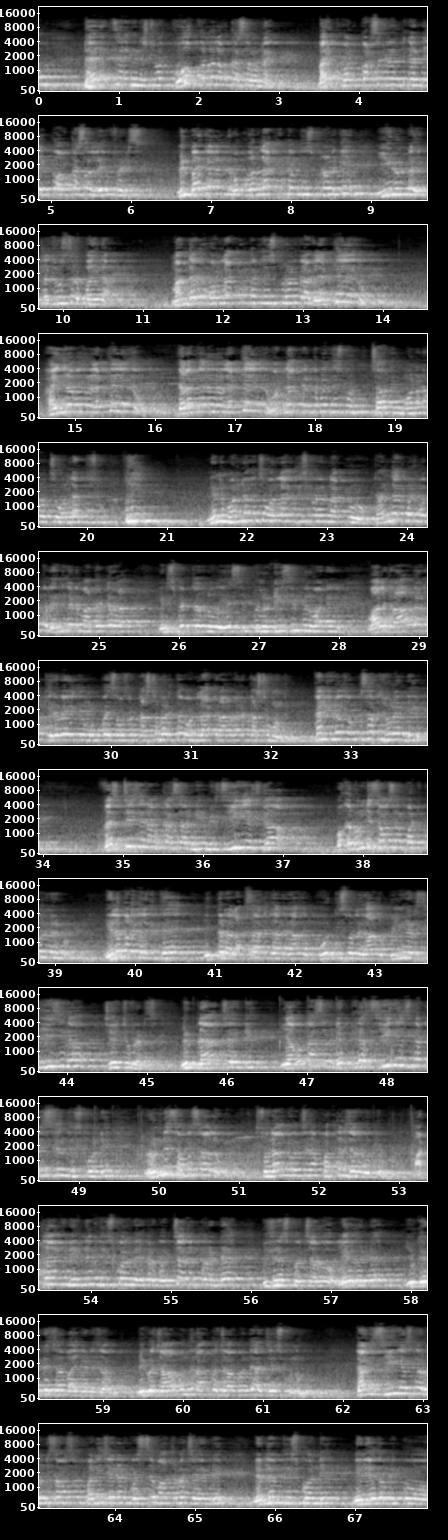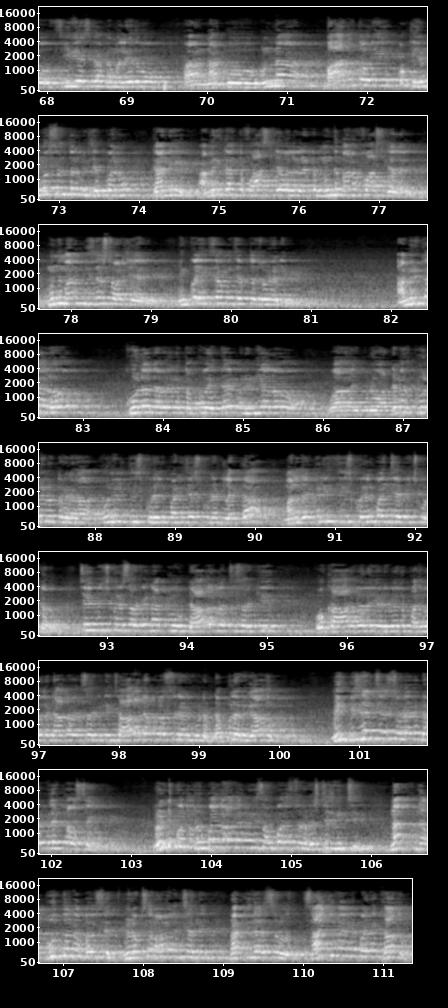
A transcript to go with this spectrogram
డైరెక్ట్ సెలింగ్ ఇండస్ట్రీలో కోకొల్ల అవకాశాలు ఉన్నాయి. బయట వన్ పర్సెంట్ కంటే ఎక్కువ అవకాశాలు లేవు ఫ్రెండ్స్ మీరు బయట వెళ్ళండి. ఒక వన్ లాక్ ఇన్కమ్ తీసుకున్నాడికి ఈ రెండు ఎట్లా చూస్తారు పైన? మన దగ్గర వన్ లాక్ ఇన్కమ్ తీసుకున్నాడు నాకు లెక్కే లేదు. హైదరాబాద్లో లెక్కే లేదు. తెలంగాణలో లెక్కే లేదు. వన్ లాక్ ఎంతమంది తీసుకుని సార్ నేను మొన్ననే వచ్చి వన్ లాక్ తీసుకున్నాను నేను మొన్న నుంచి వన్ లాక్ తీసుకున్నాను నాకు కంగారు పడిపోతారు ఎందుకంటే మా దగ్గర ఇన్స్పెక్టర్లు ఏసీపీలు డీసీపీలు వాటిని వాళ్ళకి రావడానికి ఇరవై ఐదు ముప్పై సంవత్సరాలు కష్టపడితే వన్ లాక్ రావడానికి కష్టం ఉంది. కానీ ఈరోజు ఒక్కసారి చూడండి వెస్టీజ్ అనే అవకాశాన్ని మీరు సీరియస్గా ఒక రెండు సంవత్సరాలు పట్టుకొని మీరు నిలబడగలిగితే ఇక్కడ లక్షాధికారి కాదు కోటీశ్వర్లు కాదు బిలియనర్స్ ఈజీగా చేయొచ్చు ఫ్రెండ్స్ మీరు ప్లాన్ చేయండి ఈ అవకాశాన్ని గట్టిగా సీరియస్గా డిసిజన్ తీసుకోండి. రెండు సంవత్సరాలు సునామీ వచ్చినా పక్కన జరుగుతుంది. అట్లాంటి నిర్ణయం తీసుకొని మీరు ఇక్కడికి వచ్చారనుకోనంటే బిజినెస్కి వచ్చారు. లేదంటే you get a job I get a job మీకు జాబ్ ఉంది నాకు జాబ్ ఉంది అది చేసుకున్నాం. కానీ సీరియస్గా రెండు సంవత్సరాలు పని చేయడానికి వస్తే మాత్రమే చేయండి. నిర్ణయం తీసుకోండి. నేను ఏదో మీకు సీరియస్గా మిమ్మల్ని ఏదో నాకు ఉన్న బాధతోని ఒక ఎమోషన్తో మీకు చెప్పాను. కానీ అమెరికా అంత ఫాస్ట్ వెళ్ళాలంటే ముందు మనం ఫాస్ట్గా వెళ్ళాలి. ముందు మనం బిజినెస్ స్టార్ట్ చేయాలి. ఇంకో ఎగ్జాంపుల్ చెప్తా చూడండి. అమెరికాలో కూలీలు ఎవరైనా తక్కువైతే మన ఇండియాలో ఇప్పుడు అడ్డమైన కూలీలు ఉంటారు కదా కూలీలు తీసుకువెళ్ళి పని చేసుకున్నట్టు లెక్క మన దగ్గర నుంచి తీసుకుని పని చేయించుకుంటారు చేయించుకునేసరికి నాకు డాలర్లు వచ్చేసరికి ఒక ఆరు వేలు ఏడు వేలు పదివేల డాలర్ వచ్చేసరికి నేను చాలా డబ్బులు వస్తున్నాయి అనుకుంటాను. డబ్బులు అవి కాదు. మీరు బిజినెస్ చేస్తుండే డబ్బులు ఎట్లా వస్తాయి? రెండు కోట్ల రూపాయలు ఆదాయం నేను సంపాదిస్తున్న వెస్టేజ్ నుంచి నాకు నా భూతో నా భవిష్యత్తు. మీరు ఒకసారి ఆలోచించండి. నాకు ఇది అసలు సాధ్యమైన పని కాదు.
